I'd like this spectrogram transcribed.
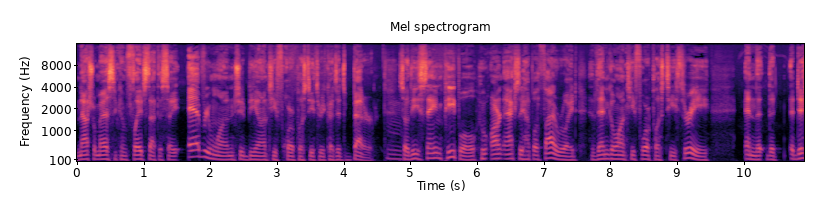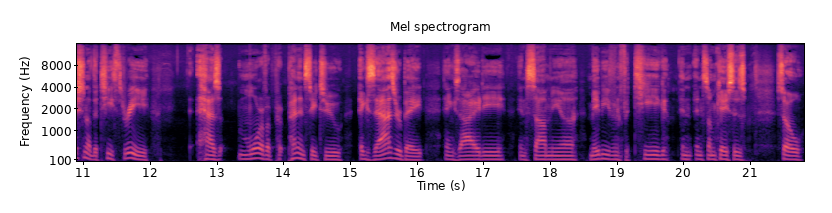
natural medicine conflates that to say everyone should be on T4 plus T3 because it's better. Mm. So these same people who aren't actually hypothyroid then go on T4 plus T3, and the, the addition of the T3 has more of a propensity to exacerbate anxiety, insomnia, maybe even fatigue in, in some cases. So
